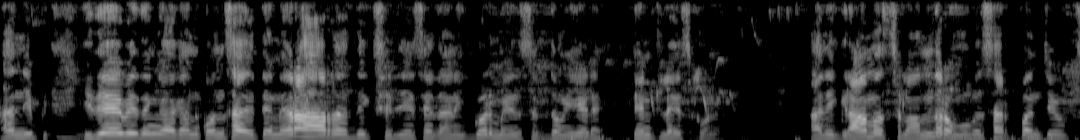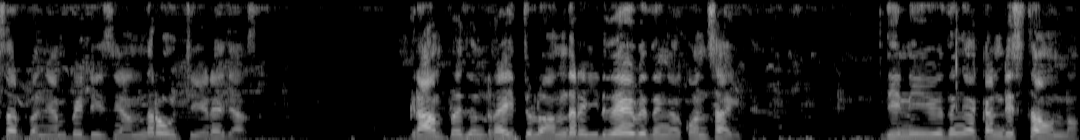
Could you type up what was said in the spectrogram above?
అని చెప్పి ఇదే విధంగా కానీ కొనసాగితే నిరాహార దీక్ష చేసేదానికి కూడా మేము సిద్ధం. ఏడే టెంట్లు వేసుకొని. అది గ్రామస్తులు అందరం ఉప సర్పంచ్ ఉప సర్పంచ్ ఎంపీటీసీ అందరం వచ్చి ఏడే చేస్తాం. గ్రామ ప్రజలు రైతులు అందరూ ఇదే విధంగా కొనసాగితే. దీన్ని ఈ విధంగా ఖండిస్తూ ఉన్నాం.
